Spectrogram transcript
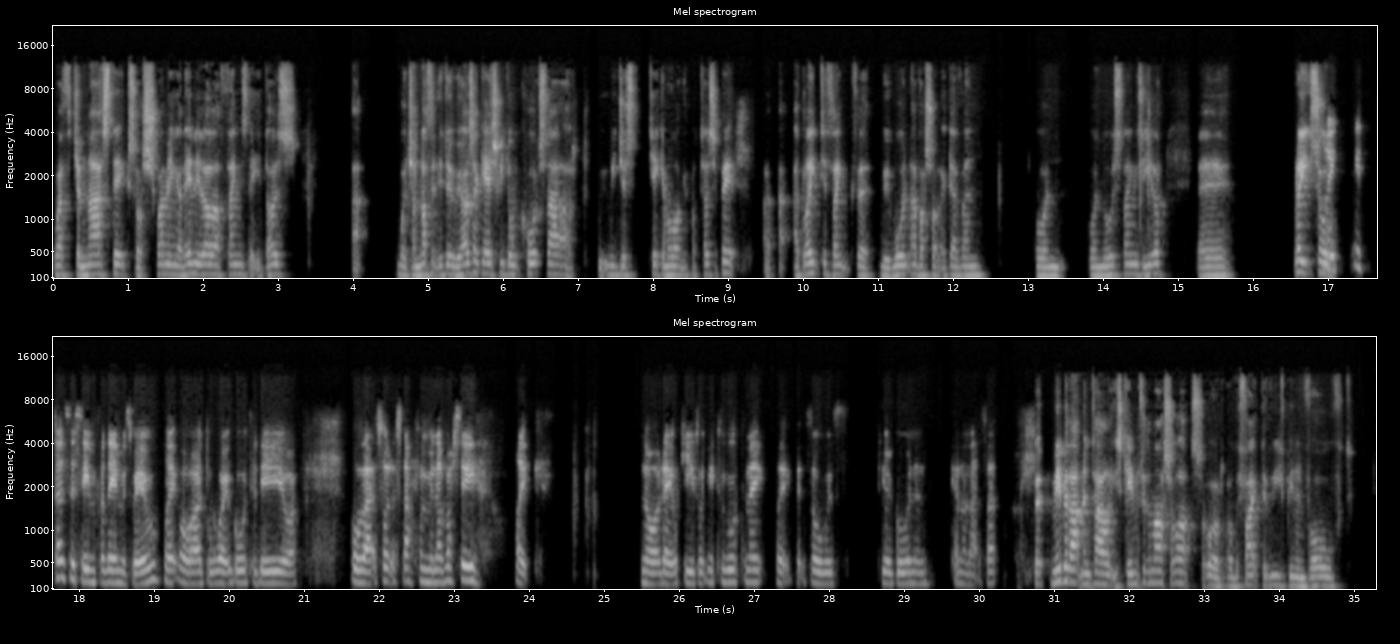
with gymnastics or swimming or any other things that he does, uh, which are nothing to do with us, I guess we don't coach that or we, we just take him along to participate. I, I'd like to think that we won't ever sort of give in on on those things either. Uh, right, so like it does the same for them as well. Like, oh, I don't want to go today, or all that sort of stuff, and we never say like, no, right, okay, you don't need to go tonight. Like, it's always you're going, and kind of that's it. But maybe that mentality's came for the martial arts, or or the fact that we've been involved.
